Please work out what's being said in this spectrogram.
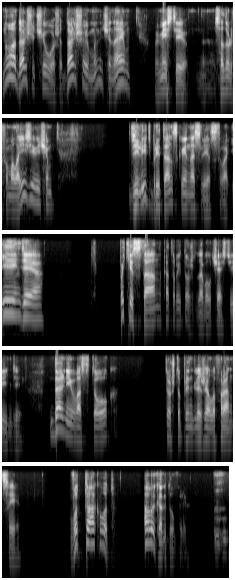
Ну а дальше чего же? Дальше мы начинаем вместе с Адольфом Алаизьевичем делить британское наследство. Индия, Пакистан, который тоже тогда был частью Индии, Дальний Восток, то, что принадлежало Франции. Вот так вот. А вы как думали? Мгм.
